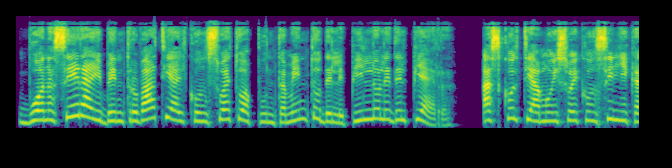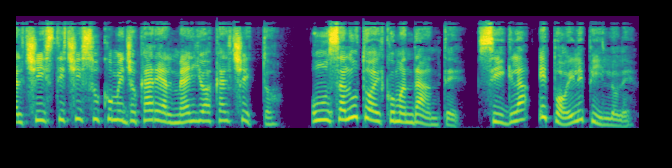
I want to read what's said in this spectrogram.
Buonasera e bentrovati al consueto appuntamento delle pillole del Pier. Ascoltiamo i suoi consigli calcistici su come giocare al meglio a calcetto. Un saluto al comandante, sigla e poi le pillole.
